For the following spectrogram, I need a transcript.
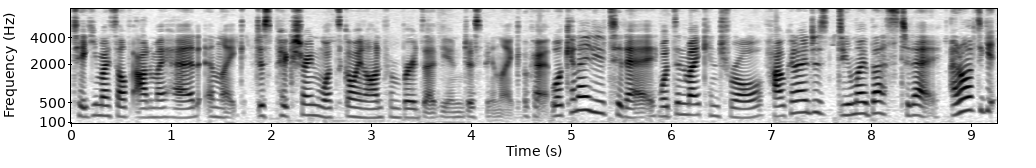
taking myself out of my head and like just picturing what's going on from bird's eye view and just being like, okay, what can I do today? What's in my control? How can I just do my best today? I don't have to get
